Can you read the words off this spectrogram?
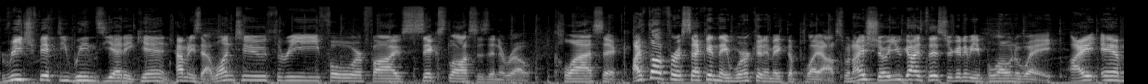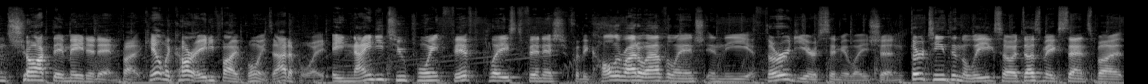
reach 50 wins yet again. How many is that? One, two, three, four, five, six losses in a row. Classic. I thought for a second they weren't going to make the playoffs. When I show you guys this, you're going to be blown away. I am shocked they made it in, but Cale Makar, 85 points. Attaboy. A 92 point fifth placed finish for the Colorado Avalanche in the third year simulation. 13th in the league, so it does make sense, but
